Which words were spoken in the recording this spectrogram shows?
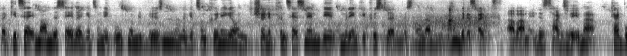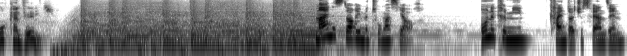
Da geht es ja immer um dasselbe. Da geht es um die Guten, um die Bösen. Und da geht es um Könige und schöne Prinzessinnen, die unbedingt geküsst werden müssen. Und dann machen wir das halt. Aber am Ende des Tages wie immer. Kein Buch, kein Film. Meine Story mit Thomas Jauch. Ohne Krimi, kein deutsches Fernsehen.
